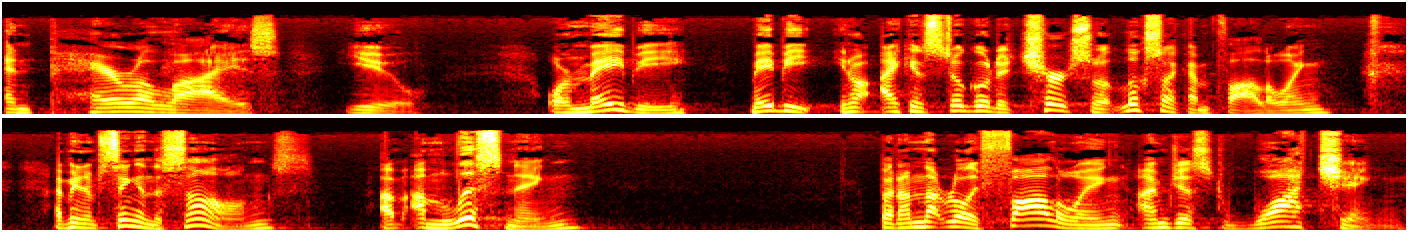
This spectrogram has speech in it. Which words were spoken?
and paralyze you. Or maybe, maybe, you know, I can still go to church so it looks like I'm following. I mean, I'm singing the songs, I'm, I'm listening, but I'm not really following, I'm just watching.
